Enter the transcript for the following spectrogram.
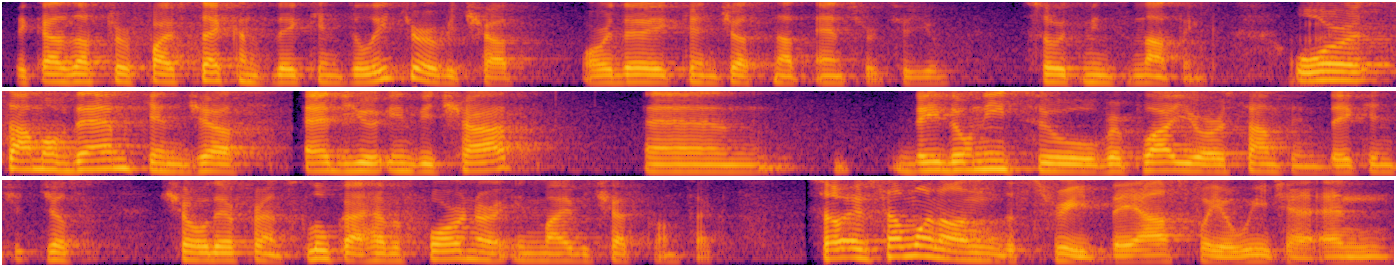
Because after five seconds, they can delete your WeChat or they can just not answer to you. So it means nothing. Or some of them can just add you in WeChat and they don't need to reply you or something. They can ju- just show their friends, look, I have a foreigner in my WeChat contacts. So if someone on the street they ask for your WeChat and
